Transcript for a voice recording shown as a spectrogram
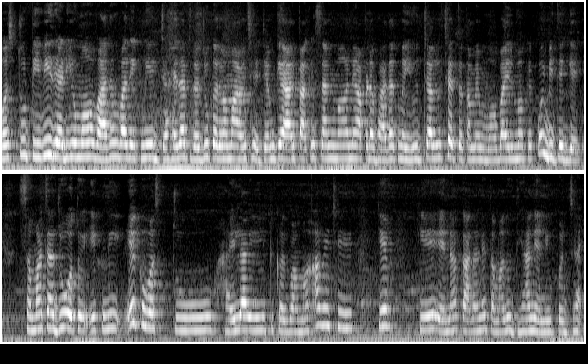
વસ્તુ ટીવી, રેડિયોમાં વારંવાર એકની એક જાહેરાત રજૂ કરવામાં આવે છે. જેમ કે હાલ પાકિસ્તાનમાં અને આપણા ભારતમાં યુદ્ધ ચાલુ છે, તો તમે મોબાઈલમાં કે કોઈ બી જગ્યાએ સમાચાર જુઓ તો એકની એક વસ્તુ હાઇલાઇટ કરવામાં આવે છે કે કે એના કારણે તમારું ધ્યાન એની ઉપર જાય.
